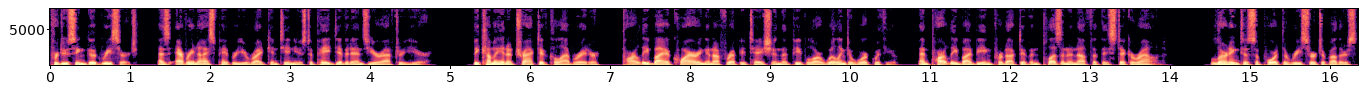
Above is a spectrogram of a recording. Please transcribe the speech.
producing good research, as every nice paper you write continues to pay dividends year after year. Becoming an attractive collaborator, partly by acquiring enough reputation that people are willing to work with you, and partly by being productive and pleasant enough that they stick around. Learning to support the research of others,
